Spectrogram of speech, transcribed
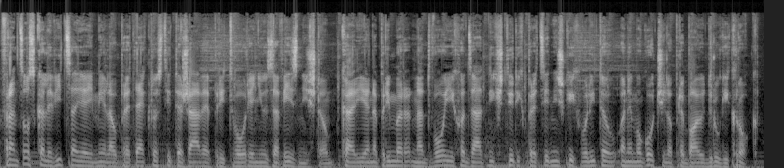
Francoska levica je imela v preteklosti težave pri tvorjenju zavezništev, kar je naprimer na dvojih od zadnjih štirih predsedniških volitev onemogočilo preboj v drugi krok.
